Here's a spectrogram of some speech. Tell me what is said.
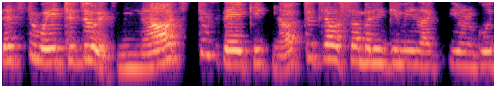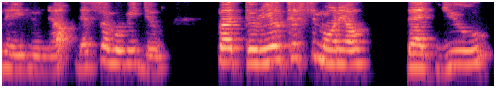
That's the way to do it. Not to fake it, not to tell somebody, give me like you're a good review. No, that's not what we do. But the real testimonial that you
